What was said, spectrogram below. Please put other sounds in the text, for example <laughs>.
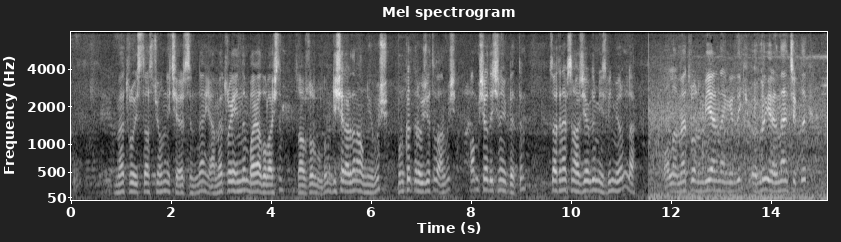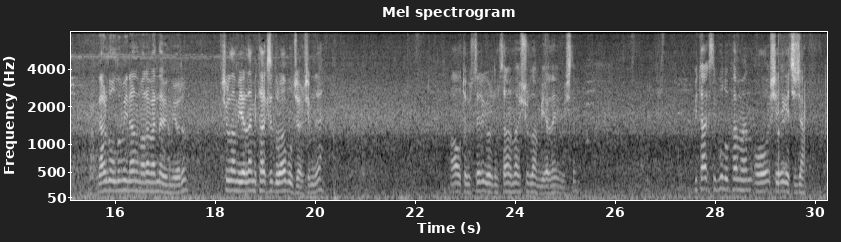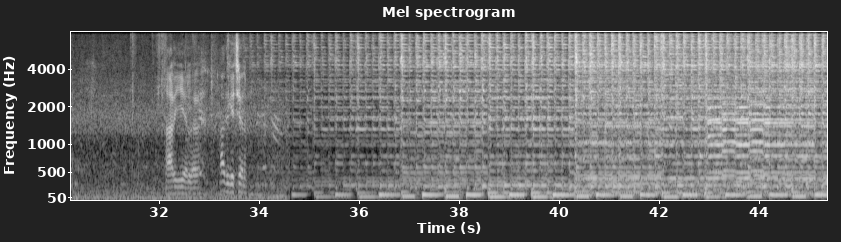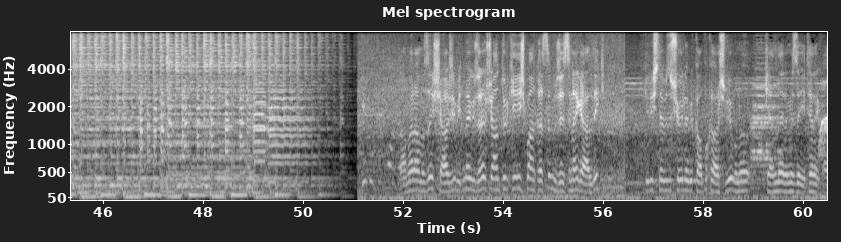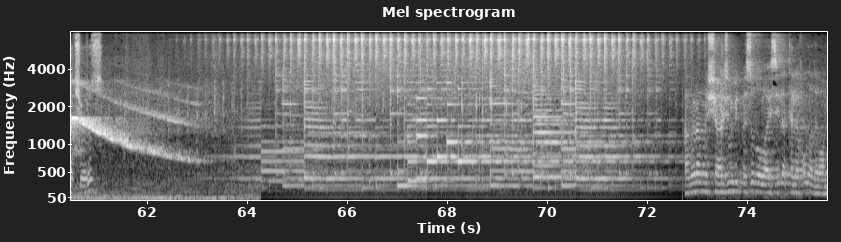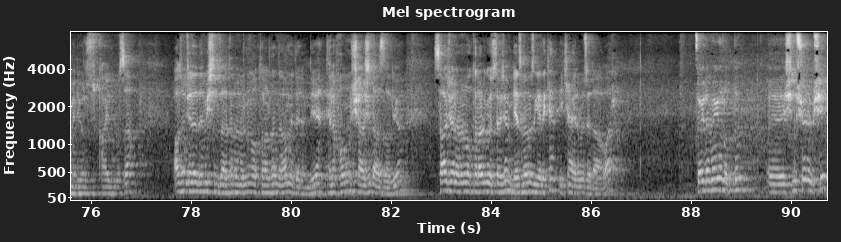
Metro istasyonunun içerisinde. Yani metroya indim bayağı dolaştım. Zar zor buldum. Gişelerden alınıyormuş. Bunun 40 lira ücreti varmış. 60 lira da içine yüklettim. Zaten hepsini harcayabilir miyiz bilmiyorum da. Vallahi metronun bir yerinden girdik, öbür yerinden çıktık. Nerede olduğumu inanın bana ben de bilmiyorum. Şuradan bir yerden bir taksi durağı bulacağım şimdi. Aa otobüsleri gördüm. Sanırım ben şuradan bir yerden inmiştim. Bir taksi bulup hemen o şeye geçeceğim. Tarihi yerlere. Hadi geçelim. Kameramızın şarjı bitmek üzere. Şu an Türkiye İş Bankası Müzesi'ne geldik. Girişte bizi şöyle bir kapı karşılıyor. Bunu kendi elimizle iterek açıyoruz. Kameranın şarjının bitmesi dolayısıyla telefonla devam ediyoruz kaydımıza. Az önce de demiştim zaten önemli noktalardan devam edelim diye. Telefonumun şarjı da azalıyor. Sadece önemli noktaları göstereceğim. Gezmemiz gereken iki ayrı müze daha var. Söylemeyi unuttum. Ee, şimdi şöyle bir şey.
